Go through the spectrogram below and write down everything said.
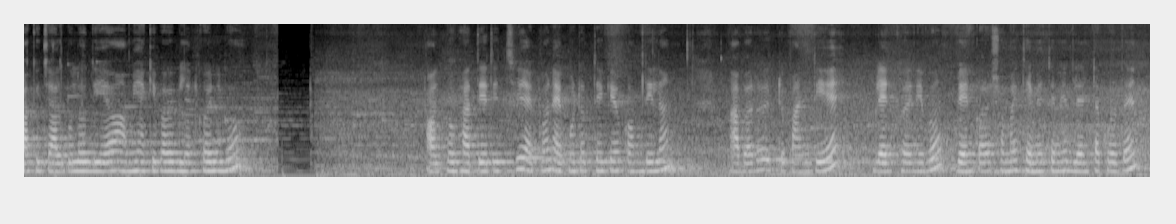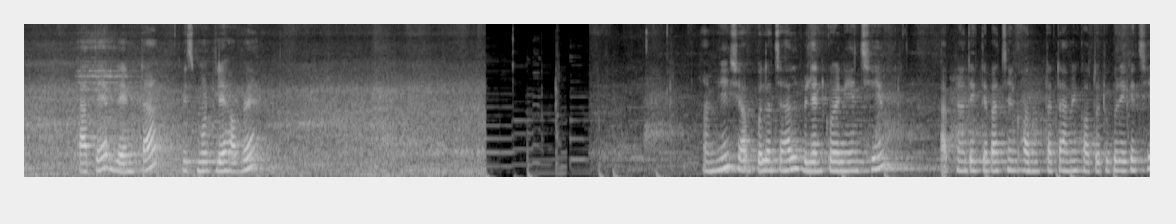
বাকি চালগুলো দিয়েও আমি একইভাবে ব্লেন্ড করে নেব। অল্প ভাত দিয়ে দিচ্ছি, এখন এক মোটর থেকেও কম দিলাম। আবারও একটু পানি দিয়ে ব্লেন্ড করে নেব। ব্লেন্ড করার সময় থেমে থেমে ব্লেন্ডটা করবেন, তাতে ব্লেন্ডটা স্মুথলি হবে। আমি সবগুলো চাল ব্লেন্ড করে নিয়েছি। আপনারা দেখতে পাচ্ছেন ঘনত্বটা আমি কতটুকু রেখেছি।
